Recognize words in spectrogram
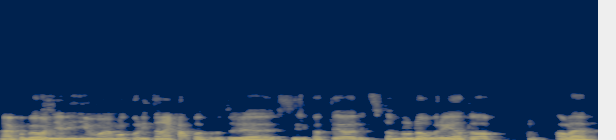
A jako by hodně lidí v mém okolí to nechápe, protože si říká, ty teď tam byl dobrý a to, ale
